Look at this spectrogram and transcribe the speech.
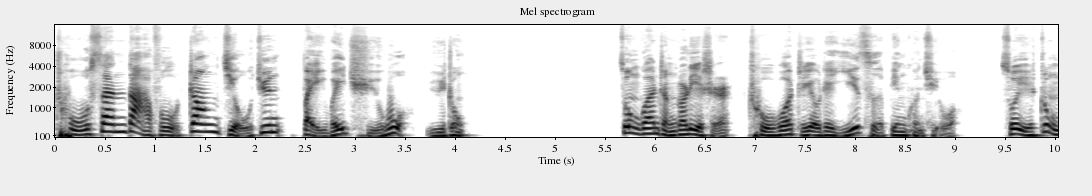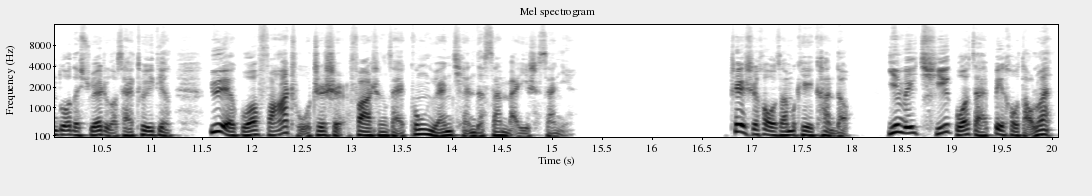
楚三大夫张九军北为曲沃于中。”纵观整个历史，楚国只有这一次兵困曲沃，所以众多的学者才推定越国伐楚之事发生在公元前的三百一十三年。这时候，咱们可以看到，因为齐国在背后捣乱，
